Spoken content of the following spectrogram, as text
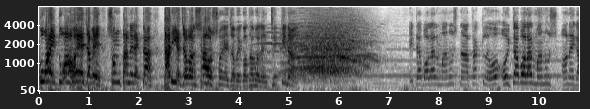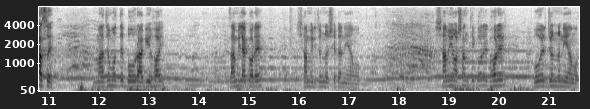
দোয়াই দোয়া হয়ে যাবে, সন্তানের একটা দাঁড়িয়ে যাওয়ার সাহস হয়ে যাবে, কথা বলেন, ঠিক কি না এটা বলার মানুষ না থাকলেও ওইটা বলার মানুষ অনেক আছে। মাঝে মধ্যে বউ রাগী হয় জামিলা করে, স্বামীর জন্য সেটা নিয়ামত। স্বামী অশান্তি করে ঘরে, বউয়ের জন্য নিয়ামত।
